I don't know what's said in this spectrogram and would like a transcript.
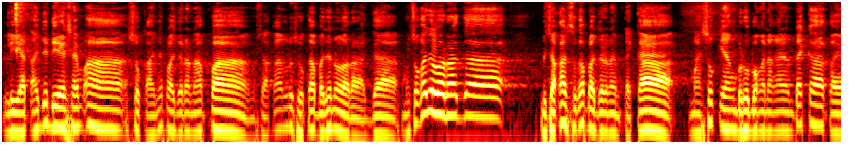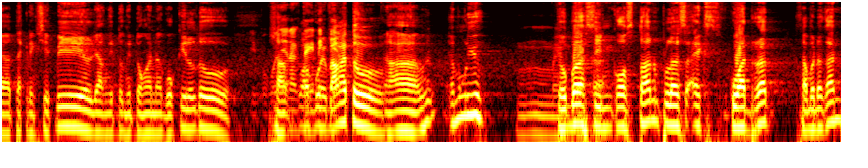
lihat aja di SMA sukanya pelajaran apa? Misalkan lu suka pelajaran olahraga masuk aja olahraga. Misalkan suka pelajaran MTK masuk yang berhubungan dengan MTK kayak teknik sipil yang hitung-hitungannya gokil tuh. Anak Wah, gue ya. banget tuh. Nah, emang lu yuk Hmm, coba sin kostan plus x kuadrat sama dengan?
